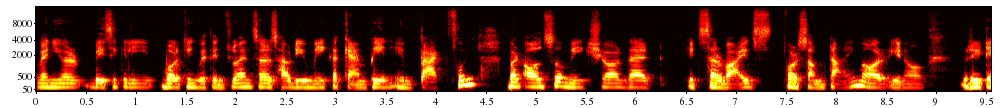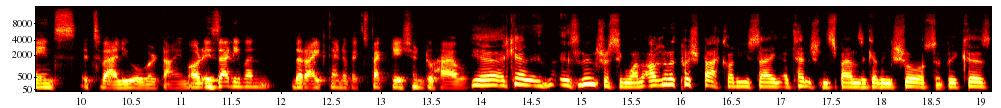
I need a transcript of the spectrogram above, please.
when you're basically working with influencers how do you make a campaign impactful but also make sure that it survives for some time or you know retains its value over time? Or is that even the right kind of expectation to have? Yeah again it's an interesting one. I'm going to push back on you saying attention spans are getting shorter because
